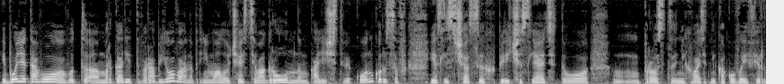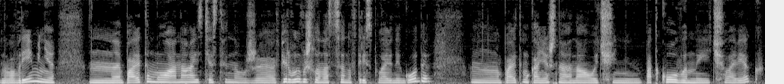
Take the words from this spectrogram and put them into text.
И более того, вот а, Маргарита Воробьева, она принимала участие в огромном количестве конкурсов. Если сейчас их перечислять, то просто не хватит никакого эфирного времени. Поэтому она, естественно, уже впервые вышла на сцену в три с половиной года. Поэтому, конечно, она очень подкованный человек.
